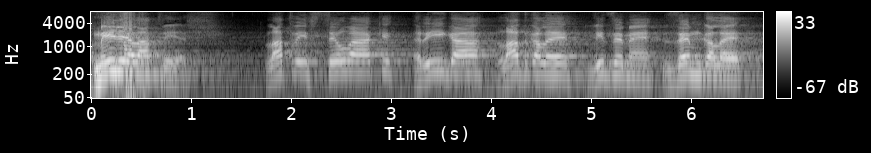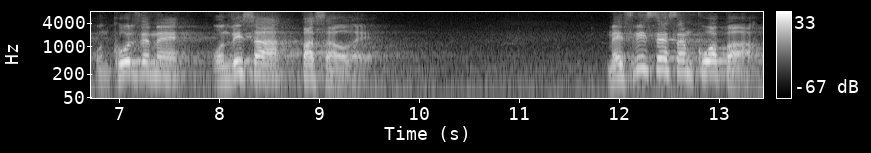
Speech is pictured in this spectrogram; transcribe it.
Mīļie latvieši! Latvijas cilvēki Rīgā, Latvijā, Vidzemē, Zemgalē un Kurzemē un visā pasaulē. Mēs visi esam kopā,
